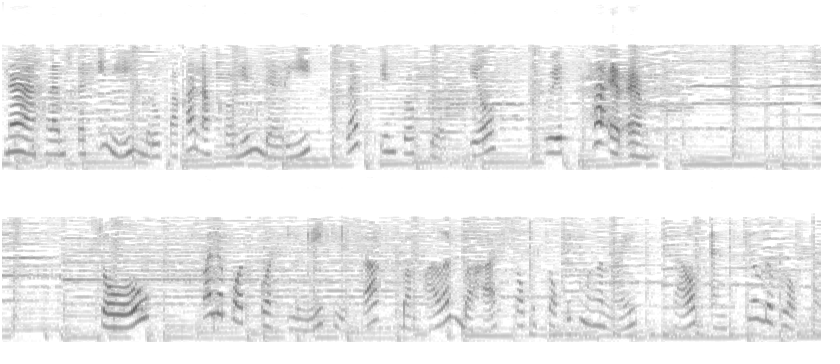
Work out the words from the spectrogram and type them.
Nah, Lime Squash ini merupakan akronim dari Let's Improve Your Skills with HRM. So, pada podcast ini kita bakalan bahas topik-topik mengenai self and skill development,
